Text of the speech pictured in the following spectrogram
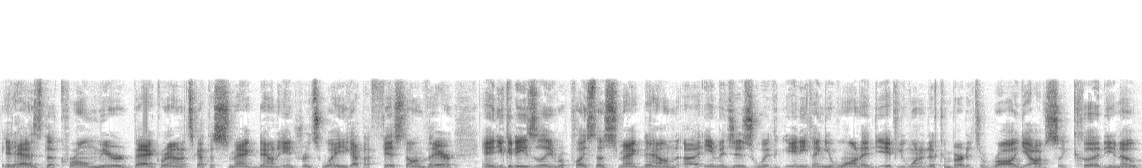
it has the chrome mirrored background. It's got the SmackDown entrance way. You got the fist on there, and you could easily replace those SmackDown uh, images with anything you wanted. If you wanted to convert it to Raw, you obviously could, you know,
